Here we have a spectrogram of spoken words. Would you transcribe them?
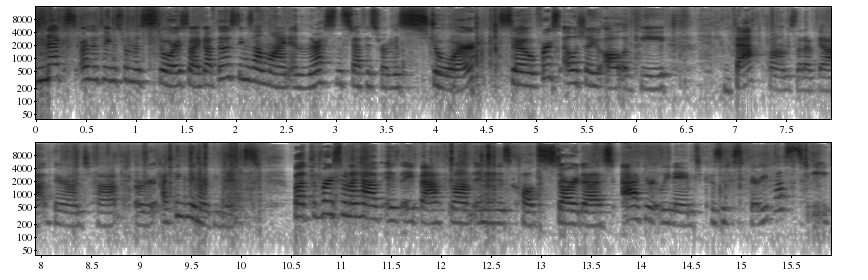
Next are the things from the store. So I got those things online and the rest of the stuff is from the store. So first I will show you all of the bath bombs that I've got. They're on top, or I think they might be mixed. But the first one I have is a bath bomb, and it is called Stardust, accurately named because it is very dusty.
